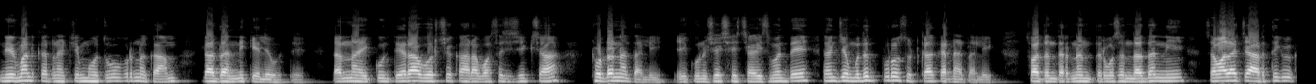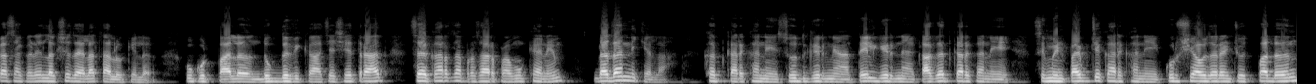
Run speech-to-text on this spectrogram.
निर्माण करण्याचे महत्त्वपूर्ण काम दादांनी केले होते. त्यांना एकूण तेरा वर्ष कारावासाची शिक्षा ठोठवण्यात आली. एकोणीसशे शेहेचाळीसमध्ये त्यांची मुदतपूर्व सुटका करण्यात आली. स्वातंत्र्यानंतर वसंतदादांनी समाजाच्या आर्थिक विकासाकडे लक्ष द्यायला चालू केलं. कुक्कुटपालन दुग्ध विकास या क्षेत्रात सहकाराचा प्रसार प्रामुख्याने दादांनी केला. खत कारखाने सूत गिरण्या तेल गिरण्या कागद कारखाने सिमेंट पाईपचे कारखाने कृषी अवजारांचे उत्पादन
